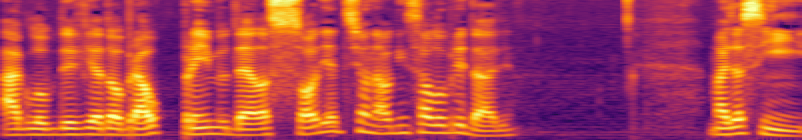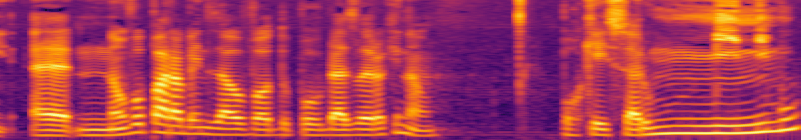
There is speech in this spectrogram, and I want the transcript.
a Globo devia dobrar o prêmio dela só de adicional de insalubridade. Mas assim, é, não vou parabenizar o voto do povo brasileiro aqui não. Porque isso era o mínimo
